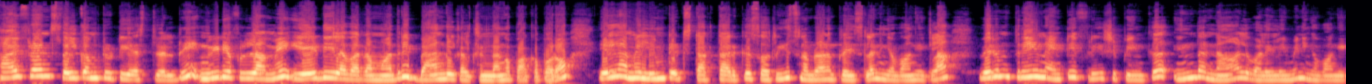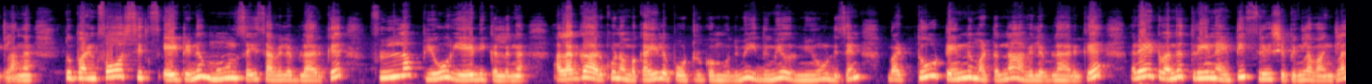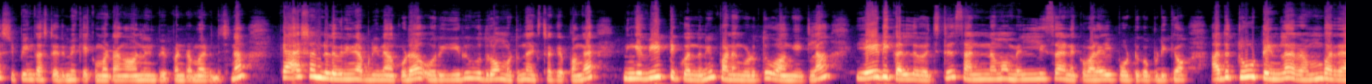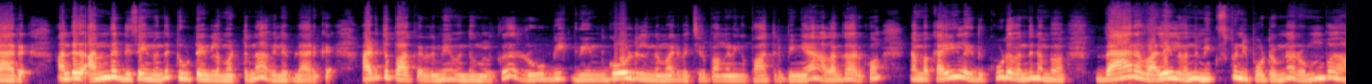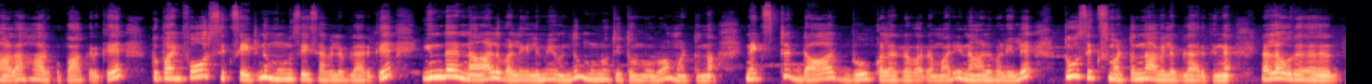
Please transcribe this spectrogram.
Hi friends welcome to DS jewellery இந்த video ஃபுல்லாமே ஏடியில் வர்ற மாதிரி பேங்கிள் கலெக்ஷன் தாங்க பார்க்க போகிறோம் எல்லாமே லிமிடெட் ஸ்டாக் தான் இருக்குது ஸோ ரீசனபிளான ப்ரைஸில் நீங்கள் வாங்கிக்கலாம். வெறும் த்ரீ நைன்ட்டி ஃப்ரீ ஷிப்பிங்க்கு இந்த நாலு வலையிலையுமே நீங்கள் வாங்கிக்கலாங்க. டூ பாயிண்ட் ஃபோர் சிக்ஸ் எயிட்டுன்னு மூணு சைஸ் அவைலபிளாக இருக்குது ஃபுல்லாக பியூர் ஏடி கல்லுங்க. அழகாக இருக்கும். நம்ம கையில் போட்டிருக்கும் போதுமே இதுவுமே ஒரு நியூ டிசைன் பட் டூ டென்னு மட்டும்தான் அவைலபிளாக இருக்குது ரேட் வந்து த்ரீ நைன்ட்டி ஃப்ரீ ஷிப்பிங்கில் வாங்கிக்கலாம். ஷிப்பிங் காஸ்ட் எதுவுமே கேட்க மாட்டாங்க. ஆன்லைன் பே பண்ணுற மாதிரி இருந்துச்சுன்னா கேஷ் கேஷ் ஆன் டெலிவரி அப்படின்னா கூட ஒரு இருபது ரூபா மட்டும்தான் எக்ஸ்ட்ரா கேட்பாங்க. நீங்கள் வீட்டுக்கு வந்தோடனே பணம் கொடுத்து வாங்கிக்கலாம். ஏடி கல் வச்சுட்டு சன்னமாக மெல்லிஸாக எனக்கு வளையல் போட்டுக்க பிடிக்கும். அது டூ டென்னில் ரொம்ப ரேரு அந்த அந்த டிசைன் வந்து டூ டென்னில் மட்டும்தான் அவைலபிளாக இருக்குது அடுத்து பார்க்குறதுமே வந்து உங்களுக்கு ரூபி க்ரீன் கோல்டில் இந்த மாதிரி வச்சுருப்பாங்க. நீங்கள் பார்த்துருப்பீங்க. அழகாக இருக்கும். நம்ம கையில் இது கூட வந்து நம்ம வேறு வளையல் வந்து மிக்ஸ் பண்ணி போட்டோம்னா ரொம்ப அழகாக இருக்கும் பார்க்குறக்கு டூ பாயிண்ட் ஃபோர் சிக்ஸ் எயிட்னு மூணு சைஸ் அவைலபிளாக இருக்குது இந்த நாலு வளையலுமே வந்து முந்நூற்றி தொண்ணூறுரூவா மட்டும்தான். நெக்ஸ்ட்டு டார்க் ப்ளூ கலரில் வர்ற மாதிரி நாலு வழியில் டூ சிக்ஸ் மட்டும்தான் அவைலபிளாக இருக்குங்க. நல்லா ஒரு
